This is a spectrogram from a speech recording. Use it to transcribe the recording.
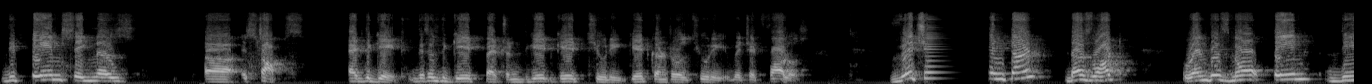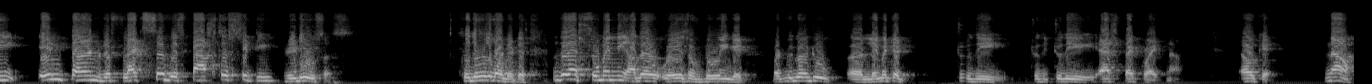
the pain signals uh, stops at the gate. This is the gate pattern, the gate, gate theory, gate control theory, which it follows. Which in turn does what? When there's no pain, the in turn reflexive spasticity reduces. So this is what it is. There are so many other ways of doing it, but we're going to uh, limit it to the to the to the aspect right now. Okay. Now,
